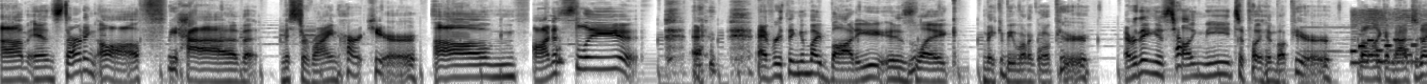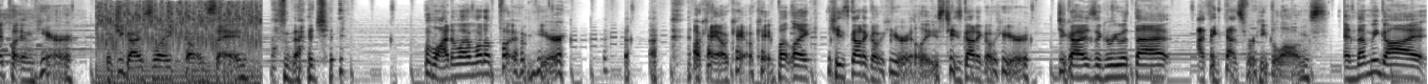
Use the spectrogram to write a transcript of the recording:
Um, and starting off, we have Mr. Reinhardt here. Um, honestly, everything in my body is like making me want to go up here. Everything is telling me to put him up here. But like, imagine I put him here. Would you guys like go insane? Imagine. Why do I want to put him here? okay, okay, okay. But like, he's got to go here at least. He's got to go here. Do you guys agree with that? I think that's where he belongs. And then we got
